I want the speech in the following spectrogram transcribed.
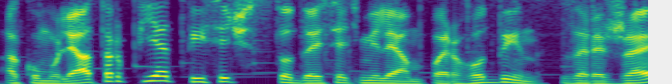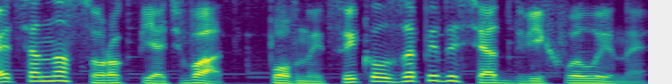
Акумулятор 5110 мАч, заряджається на 45 Вт, повний цикл за 52 хвилини.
